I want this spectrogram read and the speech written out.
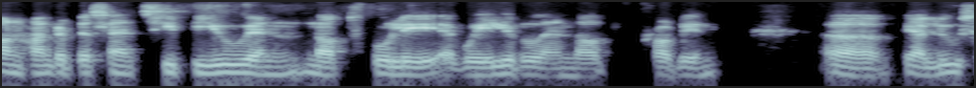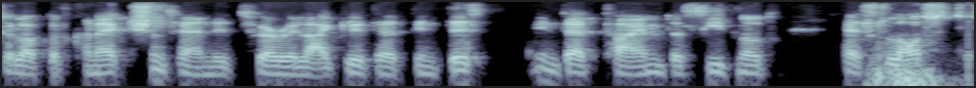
on 100% CPU and not fully available and not probably uh, yeah, lose a lot of connections. And it's very likely that in this in that time, the seed node has lost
